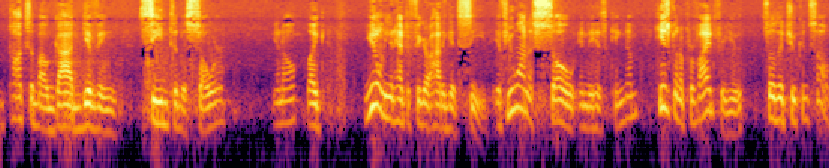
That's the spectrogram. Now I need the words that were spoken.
It talks about God giving seed to the sower. You know, like you don't even have to figure out how to get seed. If you want to sow into his kingdom, he's going to provide for you so that you can sow.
